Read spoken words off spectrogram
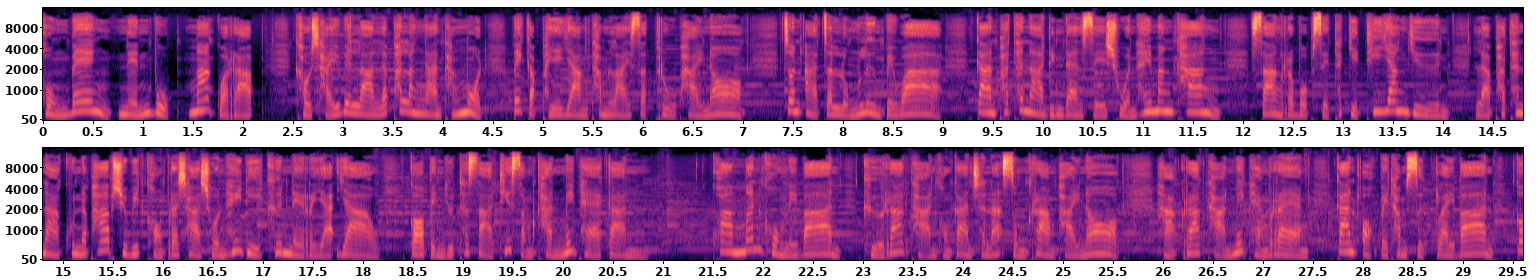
คงเบ้ง เน้นบุกมากกว่ารับ เขาใช้เวลาและพลังงานทั้งหมดไปกับพยายามทำลายศัตรูภายนอก จนอาจจะหลงลืมไปว่า การพัฒนาดินแดนเสฉวนให้มั่งคั่ง สร้างระบบเศรษฐกิจที่ยั่งยืน และพัฒนาคุณภาพชีวิตของประชาชนให้ดีขึ้นในระยะยาว ก็เป็นยุทธศาสตร์ที่สำคัญไม่แพ้กัน ความมั่นคงในบ้านคือรากฐานของการชนะสงครามภายนอก หากรากฐานไม่แข็งแรง การออกไปทำศึกไกลบ้าน ก็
